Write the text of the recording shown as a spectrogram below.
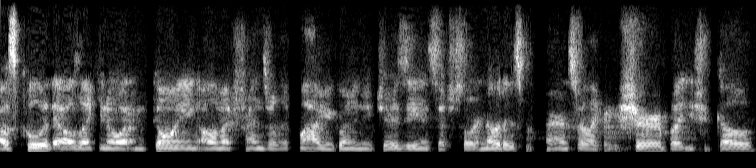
I was cool with it. I was like, you know what, I'm going. All of my friends were like, wow, you're going to New Jersey in such short notice. My parents were like, are you sure? But you should go.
